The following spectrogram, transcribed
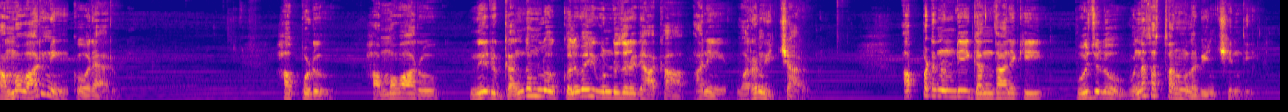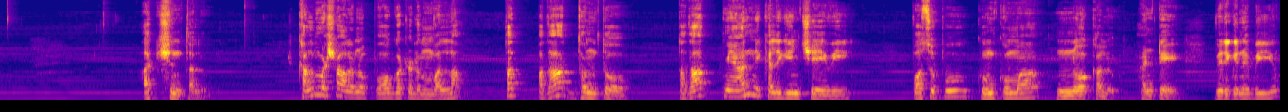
అమ్మవారిని కోరారు. అప్పుడు అమ్మవారు మీరు గంధంలో కొలువై ఉండుదురుగాక అని వరం ఇచ్చారు. అప్పటి నుండి గంధానికి పూజలో ఉన్నత స్థానం లభించింది. అక్షింతలు. కల్మషాలను పోగొట్టడం వల్ల తత్పదార్థంతో తదాత్మ్యాన్ని కలిగించేవి పసుపు కుంకుమ నోకలు అంటే విరిగిన బియ్యం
